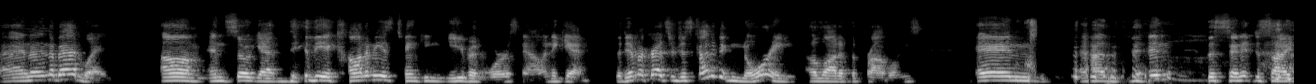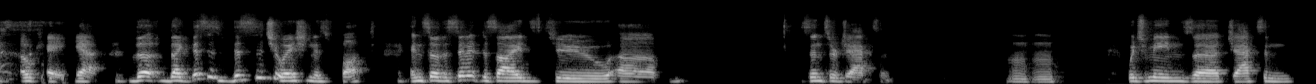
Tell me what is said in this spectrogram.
and in a bad way. Um, and so yeah, the, the economy is tanking even worse now. And again, the Democrats are just kind of ignoring a lot of the problems, and uh, then the Senate decides, okay, yeah, the like this is this situation is fucked, and so the Senate decides to um, censor Jackson hmm which means uh, Jackson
